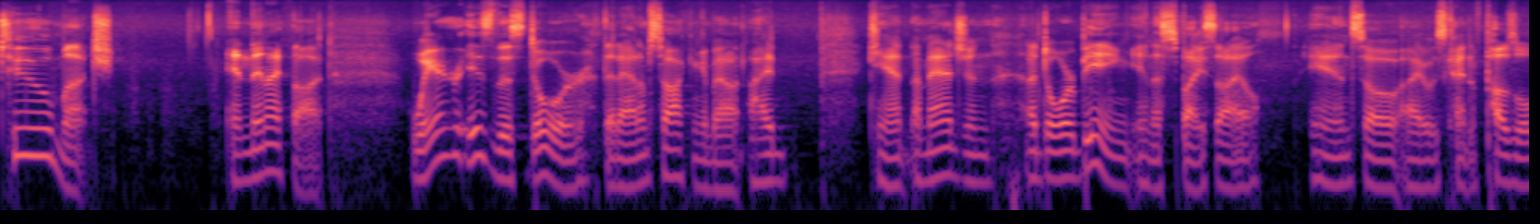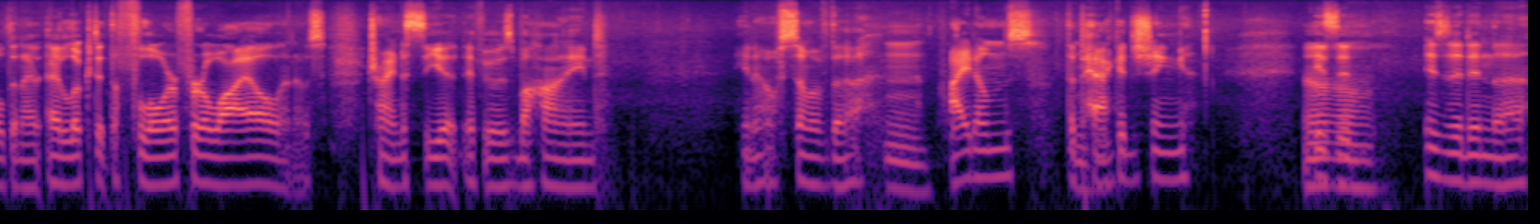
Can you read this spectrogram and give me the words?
too much. And then I thought, where is this door that Adam's talking about? I can't imagine a door being in a spice aisle. And so I was kind of puzzled and I, I looked at the floor for a while and I was trying to see it if it was behind, you know, some of the hmm. items, the mm-hmm. packaging. Is it Uh-uh. is it in the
